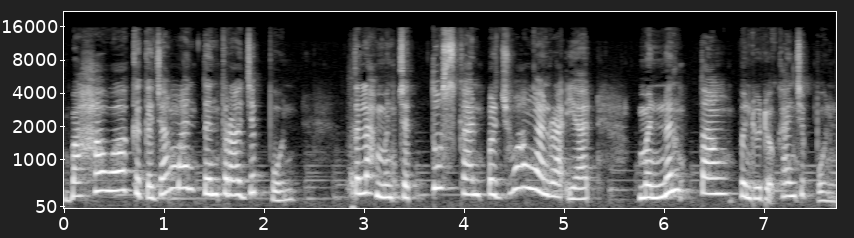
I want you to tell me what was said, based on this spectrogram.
bahawa kekejaman tentera Jepun telah mencetuskan perjuangan rakyat menentang pendudukan Jepun?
